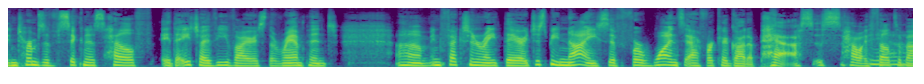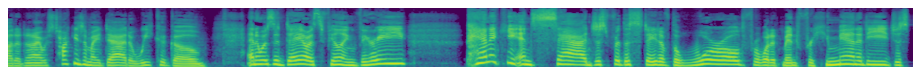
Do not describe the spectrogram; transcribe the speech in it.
in terms of sickness, health, eh, the HIV virus, the rampant um, infection rate there. It'd just be nice if for once Africa got a pass, is how I felt Yeah. about it. And I was talking to my dad a week ago, and it was a day I was feeling very panicky and sad just for the state of the world, for what it meant for humanity, just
